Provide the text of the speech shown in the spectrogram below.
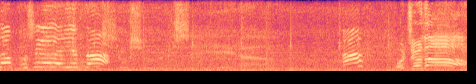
说我刚刚不是那个意思啊！啊！我知道。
